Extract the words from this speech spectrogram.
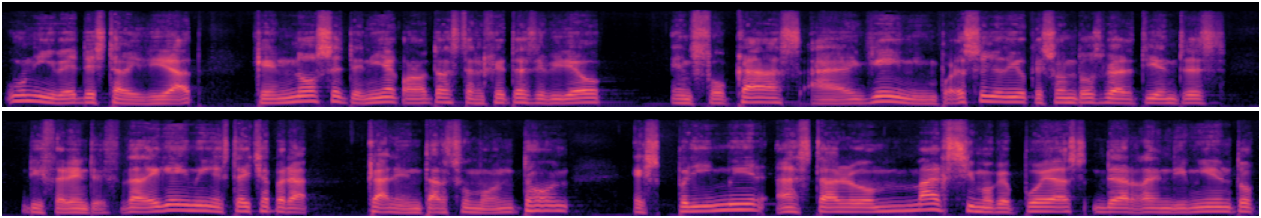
un nivel de estabilidad que no se tenía con otras tarjetas de video enfocadas al gaming. Por eso yo digo que son dos vertientes diferentes. La de gaming está hecha para calentarse un montón, exprimir hasta lo máximo que puedas de rendimiento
